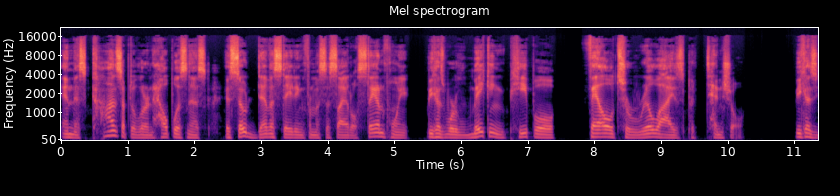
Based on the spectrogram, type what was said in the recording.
And this concept of learned helplessness is so devastating from a societal standpoint because we're making people fail to realize potential. Because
